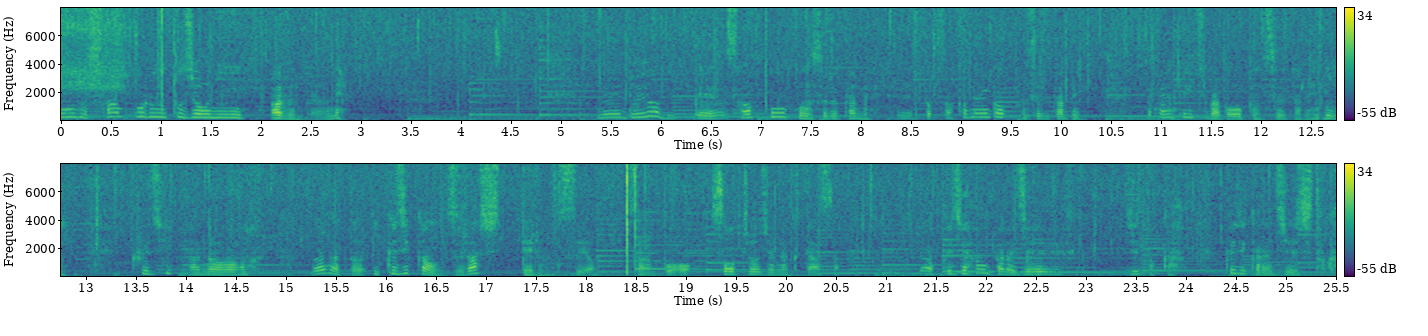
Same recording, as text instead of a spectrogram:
ょうど散歩ルート上にあるんだよね。で土曜日って散歩オープンするため、えーと、魚屋がオープンするために魚屋と市場がオープンするために9時あのわざと行く時間をずらしてるんですよ。散歩を。早朝じゃなくて朝。だから9時半から10時とか9時から10時とか。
